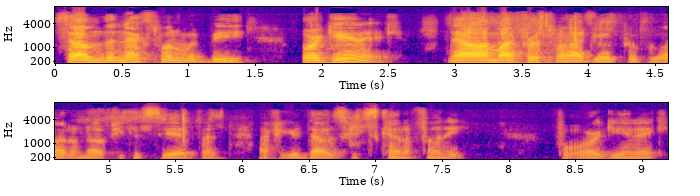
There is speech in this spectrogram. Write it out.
so the next one would be organic. Now, on my first one, I drew a poo-poo. I don't know if you could see it, but I figured that was just kind of funny for organic.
